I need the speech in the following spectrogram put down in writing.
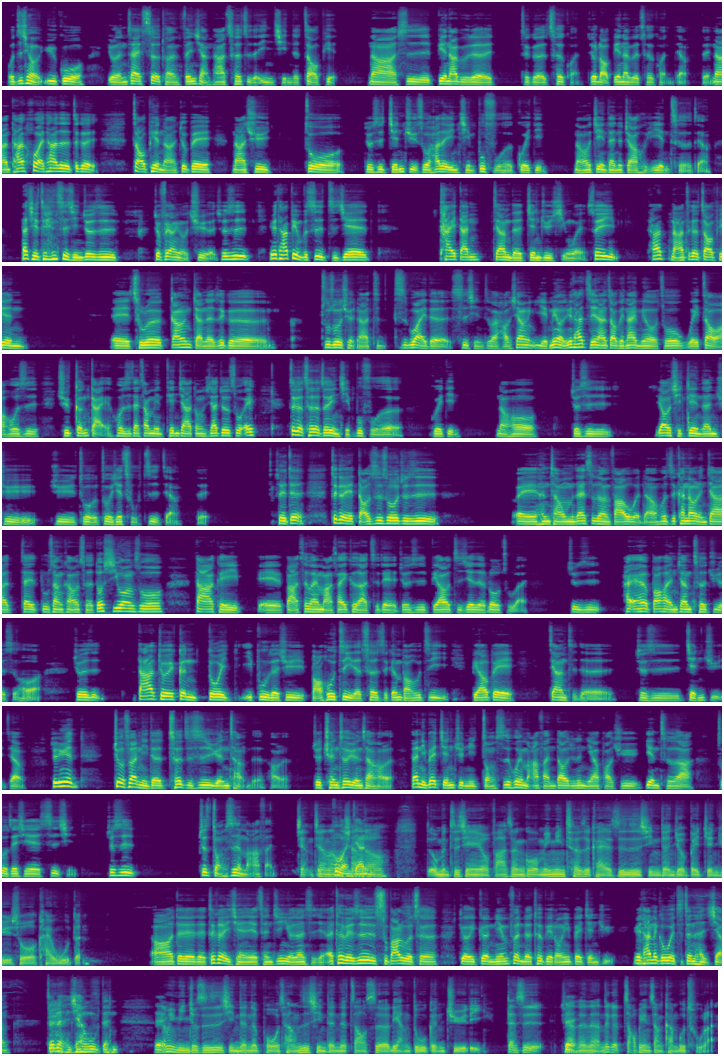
我之前有遇过有人在社团分享他车子的引擎的照片，那是 B N W 的这个车款，就老 B N W 的车款这样。对，那他后来他的这个照片呢、就被拿去做，就是检举说他的引擎不符合规定，然后检检单就叫他回去验车这样。那其实这件事情就是就非常有趣了，就是因为他并不是直接开单这样的检举行为，所以他拿这个照片，诶，除了刚刚讲的这个著作权啊之之外的事情之外，好像也没有，因为他直接拿照片，他也没有说伪造啊，或者是去更改，或者是在上面添加东西，他就是说，诶，这个车的这个引擎不符合规定，然后就是邀请检验站去去做做一些处置，这样对，所以这这个也导致说就是。诶，很常我们在社团发文啊，或是看到人家在路上看到车，都希望说大家可以诶把车牌马赛克啊之类的，就是不要直接的露出来，就是还还有包含像车距的时候啊，就是大家就会更多一步的去保护自己的车子，跟保护自己不要被这样子的，就是检举这样。就因为就算你的车子是原厂的，好了，就全车原厂好了。但你被检举，你总是会麻烦到，就是你要跑去验车啊，做这些事情，就是就总是很麻烦。讲这样让我想到，我们之前也有发生过，明明车子开的是日行灯，就被检举说开雾灯。哦，对对对，这个以前也曾经有段时间，哎，特别是苏巴鲁的车，有一个年份的特别容易被检举，因为它那个位置真的很像，真的很像雾灯。对，它明明就是日行灯的波长、日行灯的照射亮度跟距离。但是讲真的，那个照片上看不出来。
